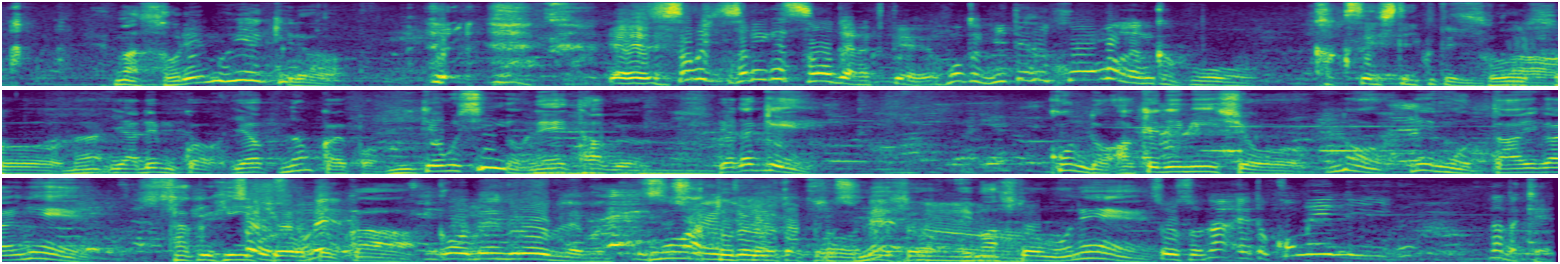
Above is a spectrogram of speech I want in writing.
まあそれもやけど。いやそれそれがそうじゃなくて本当に見てる方もなんかこう覚醒していくというか。そうそう。ないやでもこういやなんかやっぱ見てほしいよね多分。いやだけん今度アカデミー賞のねもう大概ね作品賞とかゴールデングローブでも主演女優取ってほしいね。そうねエマストーンもね。そうそう。な、えっと、コメディなんだっけ。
